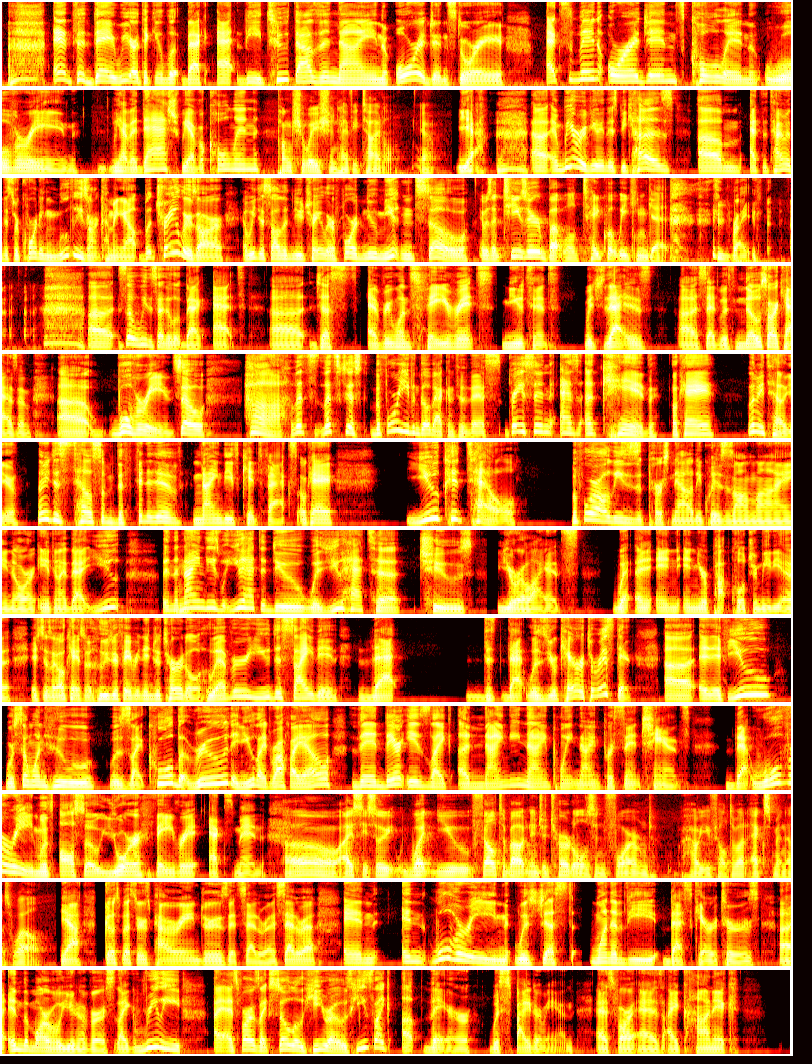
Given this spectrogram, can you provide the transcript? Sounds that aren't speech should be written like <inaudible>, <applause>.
And today we are taking a look back at the 2009 origin story X Men Origins colon Wolverine. We have a dash, we have a colon. Punctuation heavy title. Yeah. Yeah. Uh, and we are reviewing this because um, at the time of this recording, movies aren't coming out, but trailers are. And we just saw the new trailer for New Mutants. So, It was a teaser, but we'll take what we can get. <laughs> right. <laughs> Uh, so we decided to look back at uh, just everyone's favorite mutant, which that is uh, said with no sarcasm, uh, Wolverine. So, ah, let's let's just before we even go back into this, Grayson as a kid, okay? Let me tell you. Let me just tell some definitive 90s kids facts, okay? You could tell before all these personality quizzes online or anything like that, you in the mm-hmm. 90s what you had to do was you had to choose your alliance in in your pop culture media it's just like okay so who's your favorite ninja turtle whoever you decided that th- that was your characteristic uh and if you were someone who was like cool but rude and you liked Raphael, then there is like a 99.9% chance that Wolverine was also your favorite X-Men. Oh, I see. So what you felt about Ninja Turtles informed how you felt about X Men as well. Yeah, Ghostbusters, Power Rangers, etc., etc. And and Wolverine was just one of the best characters uh, in the Marvel universe. Like really, as far as like solo heroes, he's like up there with Spider-Man as far as iconic,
